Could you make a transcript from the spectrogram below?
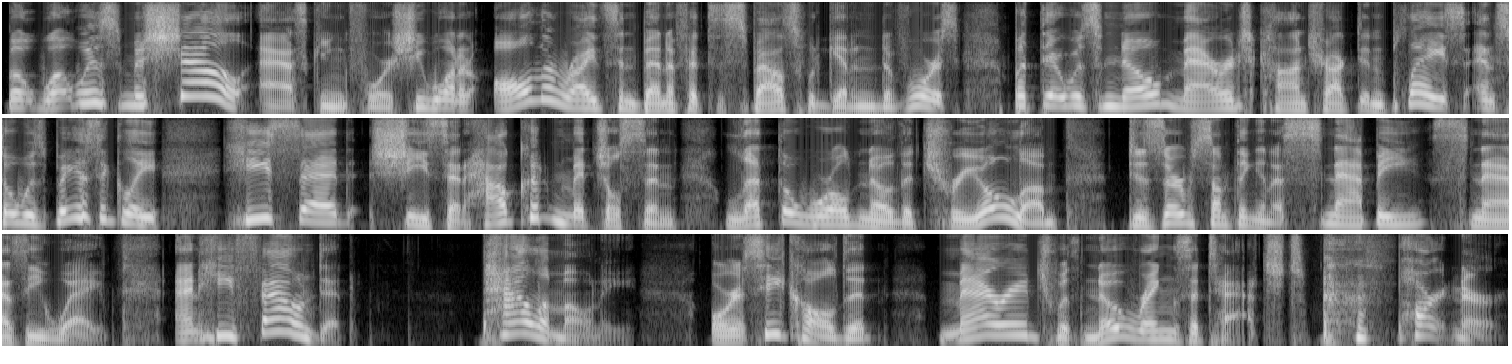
But what was Michelle asking for? She wanted all the rights and benefits a spouse would get in a divorce, but there was no marriage contract in place. And so it was basically he said, she said, how could Mitchelson let the world know that Triola deserves something in a snappy, snazzy way? And he found it palimony, or as he called it, marriage with no rings attached, partner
